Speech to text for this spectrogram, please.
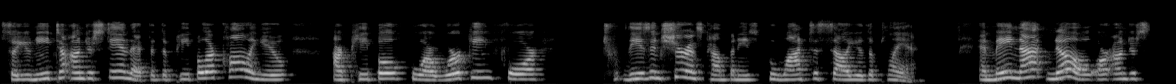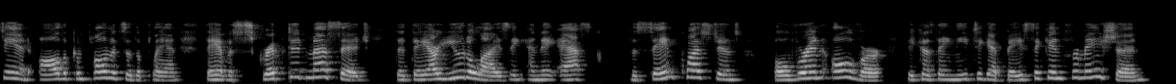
So you need to understand that that the people are calling you are people who are working for these insurance companies who want to sell you the plan and may not know or understand all the components of the plan. They have a scripted message that they are utilizing and they ask the same questions over and over because they need to get basic information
